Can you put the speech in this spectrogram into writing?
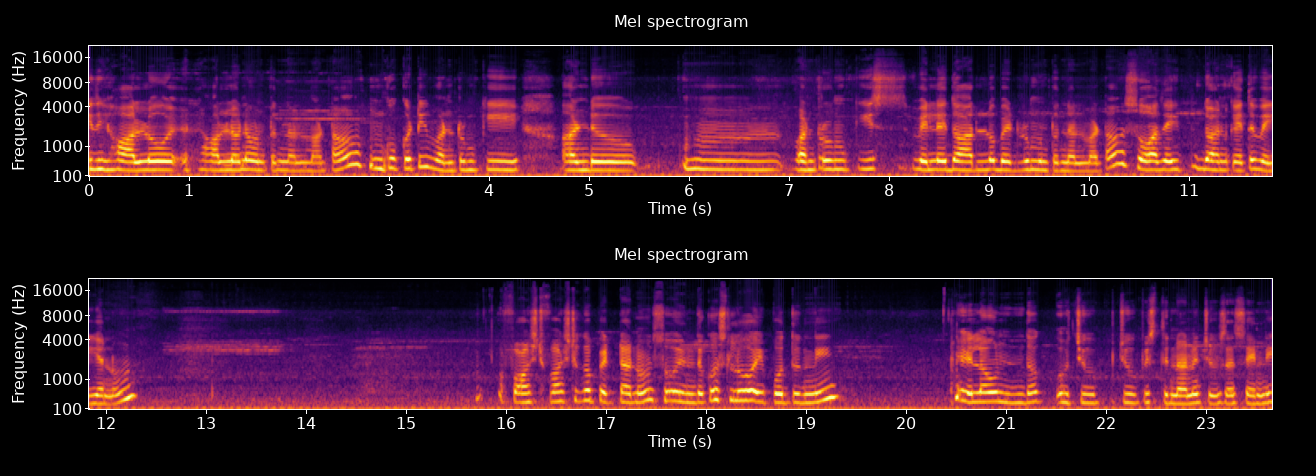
ఇది హాల్లో హాల్లోనే ఉంటుందన్నమాట. ఇంకొకటి వన్ రూమ్కి అండ్ వన్ రూమ్కి వెళ్ళే దారిలో బెడ్రూమ్ ఉంటుందన్నమాట. సో అదైతే దానికైతే వెయ్యను. ఫాస్ట్ ఫాస్ట్గా పెట్టాను. సో ఎందుకో స్లో అయిపోతుంది. ఎలా ఉందో చూ చూపిస్తున్నాను. చూసేసేయండి.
